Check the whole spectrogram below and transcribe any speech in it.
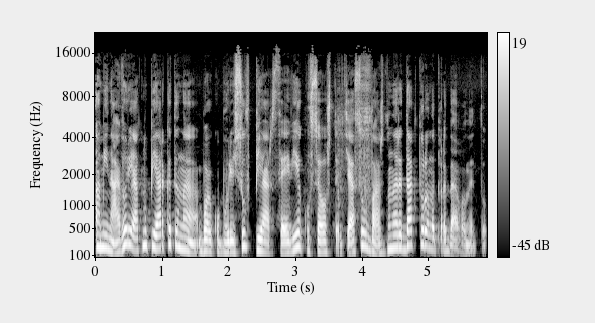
Ами най-вероятно пиарката на Бойко Борисов, пиар Севи, ако все още е тя, се обажда на редактора на предаването.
